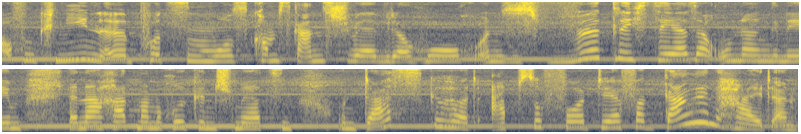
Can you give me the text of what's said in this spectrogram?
auf den Knien äh, putzen musst, kommst ganz schwer wieder hoch und es ist wirklich sehr, sehr unangenehm. Danach hat man Rückenschmerzen und das gehört ab sofort der Vergangenheit Schönheit an.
